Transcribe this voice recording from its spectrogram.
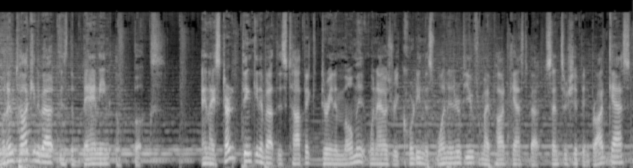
What I'm talking about is the banning of books. And I started thinking about this topic during a moment when I was recording this one interview for my podcast about censorship in broadcast.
